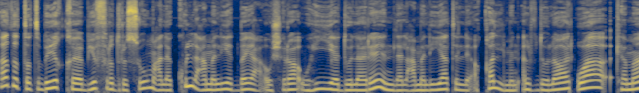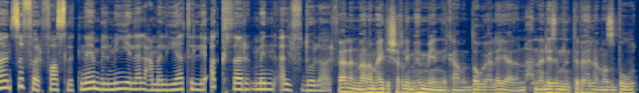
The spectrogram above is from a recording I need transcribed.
هذا التطبيق بيفرض رسوم على كل عملية بيع أو شراء وهي دولارين للعمليات اللي أقل من ألف دولار وكمان 0.2% للعمليات اللي أكثر من ألف دولار. فعلا مرام هيدي شغلة مهمة إنك عم تضوي عليها لأنه نحن لازم ننتبه لها مزبوط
